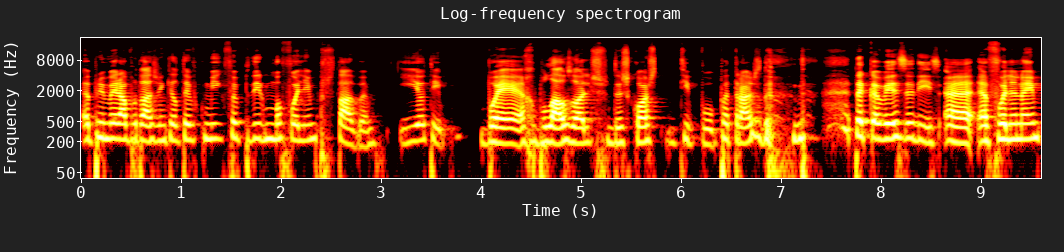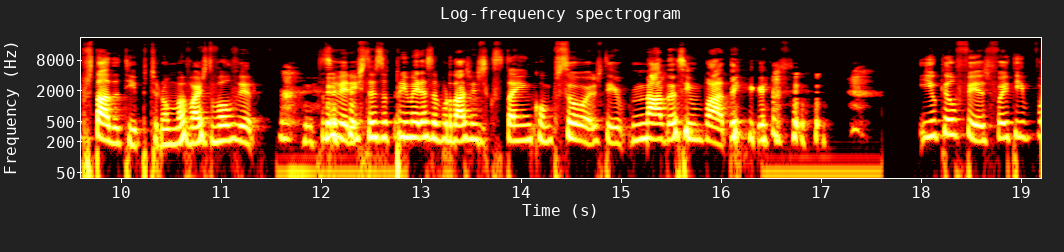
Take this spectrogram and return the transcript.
a primeira abordagem que ele teve comigo foi pedir-me uma folha emprestada. E eu, tipo, bué, a rebolar os olhos das costas, tipo, para trás do- da cabeça, disse: "Ah, A folha não é emprestada, tipo, tu não me a vais devolver. Estás a ver? Estas as primeiras abordagens que se têm com pessoas, tipo, nada simpáticas. E o que ele fez foi tipo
